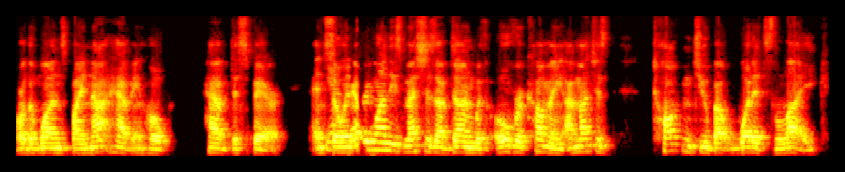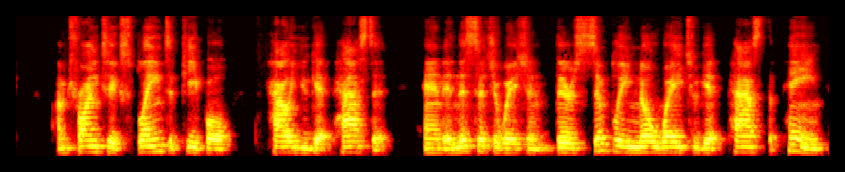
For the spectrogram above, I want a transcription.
are the ones by not having hope have despair. And yeah. so, in every one of these messages I've done with overcoming, I'm not just talking to you about what it's like. I'm trying to explain to people how you get past it. And in this situation, there's simply no way to get past the pain,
